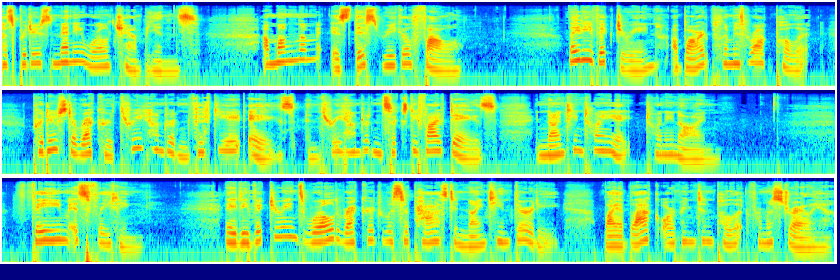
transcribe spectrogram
has produced many world champions. Among them is this regal fowl. Lady Victorine, a barred Plymouth Rock pullet, produced a record 358 eggs in 365 days in 1928-29. Fame is fleeting. Lady Victorine's world record was surpassed in 1930 by a black Orpington pullet from Australia.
